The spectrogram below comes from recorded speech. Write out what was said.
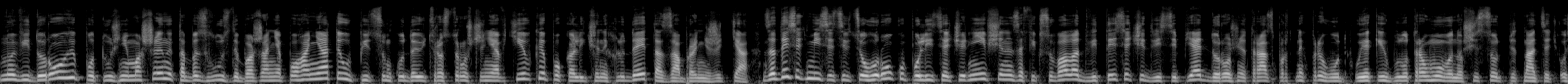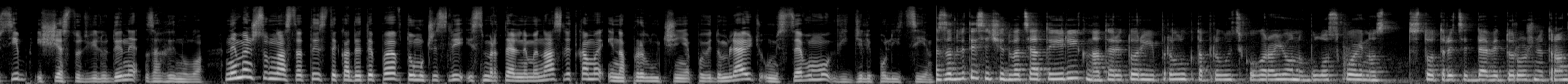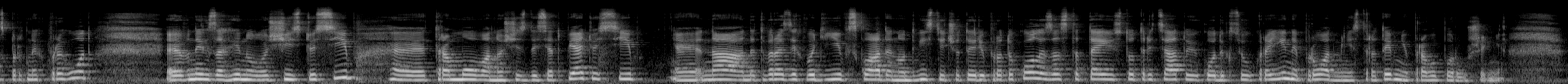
Нові дороги, потужні машини та безглузде бажання поганяти у підсумку дають розтрощені автівки, покалічених людей та забрані життя. За 10 місяців цього року поліція Чернігівщини зафіксувала 2205 дорожньо-транспортних пригод, у яких було травмовано 615 осіб і ще 102 людини загинуло. Не менш сумна статистика ДТП, в тому числі і смертельними наслідками, і на прилуччині, повідомляють у місцевому відділі поліції. За 2020 рік на території Прилук та Прилуцького району було скоєно 139 дорожньо-транспортних пригод. Е, В них загинуло 6 осіб, е, травмовано 65 осіб. Е, На нетверезих водіїв складено 204 протоколи за статтею 130 Кодексу України про адміністративні правопорушення.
